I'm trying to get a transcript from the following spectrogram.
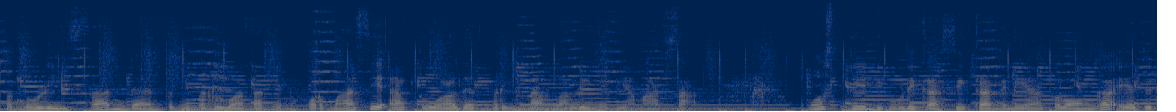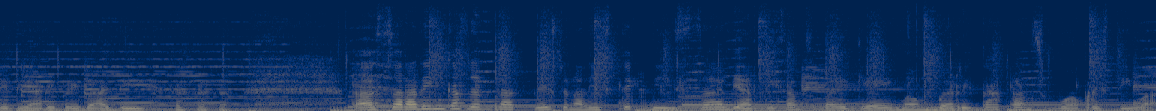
penulisan dan penyebarluasan informasi aktual dan berita melalui media massa. Mesti dipublikasikan ini ya, kalau enggak ya jadi diari pribadi. uh, secara ringkas dan praktis, jurnalistik bisa diartikan sebagai memberitakan sebuah peristiwa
